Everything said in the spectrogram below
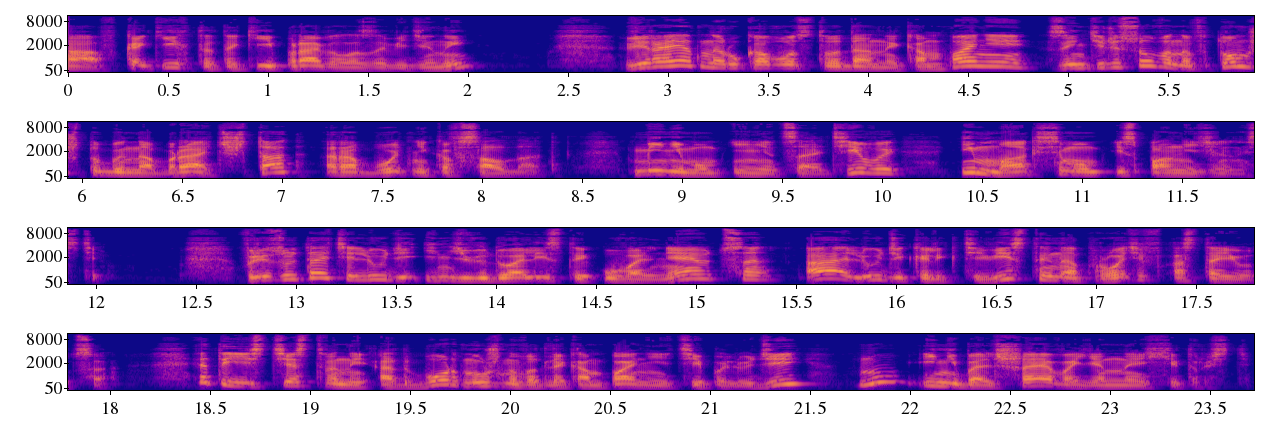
а в каких-то такие правила заведены? Вероятно, руководство данной компании заинтересовано в том, чтобы набрать штат работников-солдат, минимум инициативы и максимум исполнительности. В результате люди-индивидуалисты увольняются, а люди-коллективисты, напротив, остаются. Это естественный отбор нужного для компании типа людей, ну и небольшая военная хитрость.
